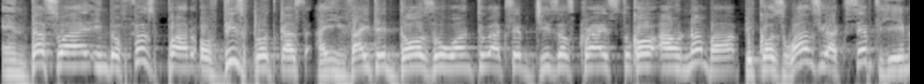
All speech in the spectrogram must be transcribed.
And that's why in the first part of this broadcast, I invited those who want to accept Jesus Christ to call our number because once you accept Him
